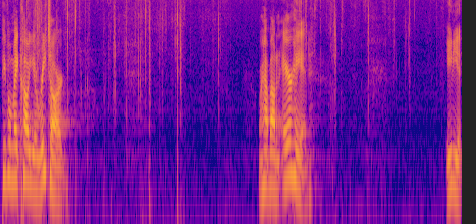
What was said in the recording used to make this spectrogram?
people may call you a retard. Or how about an airhead? Idiot.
